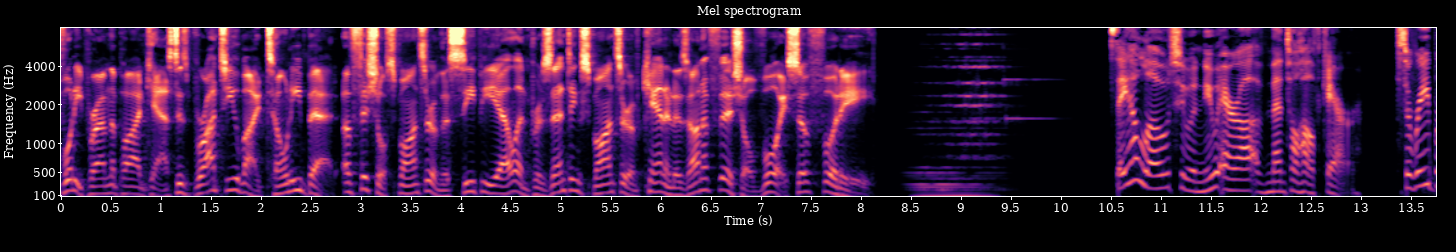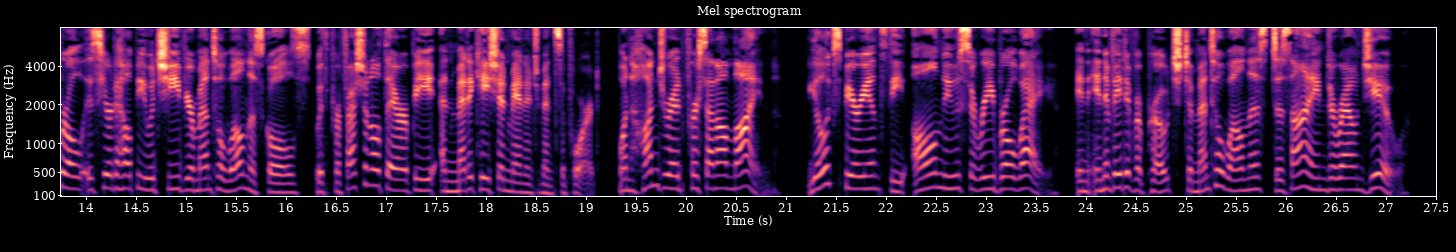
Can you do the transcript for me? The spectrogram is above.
Footy Prime the podcast is brought to you by TonyBet, official sponsor of the CPL and presenting sponsor of Canada's unofficial voice of footy. Say hello to a new era of mental health care. Cerebral is here to help you achieve your mental wellness goals with professional therapy and medication management support. 100% online. You'll experience the all new Cerebral Way, an innovative approach to mental wellness designed around you.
